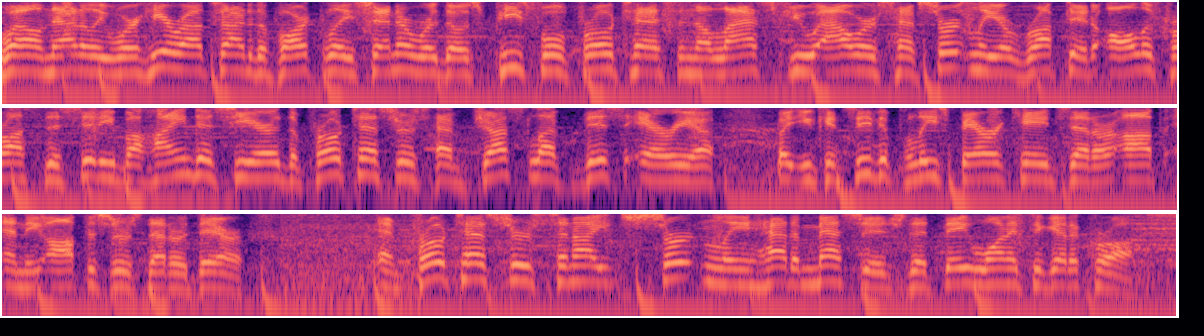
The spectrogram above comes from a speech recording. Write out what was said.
Well, Natalie, we're here outside of the Barclays Center where those peaceful protests in the last few hours have certainly erupted all across the city. Behind us here, the protesters have just left this area, but you can see the police barricades that are up and the officers that are there. And protesters tonight certainly had a message that they wanted to get across.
